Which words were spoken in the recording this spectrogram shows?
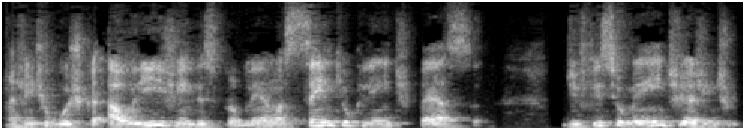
a gente busca a origem desse problema sem que o cliente peça. Dificilmente a gente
